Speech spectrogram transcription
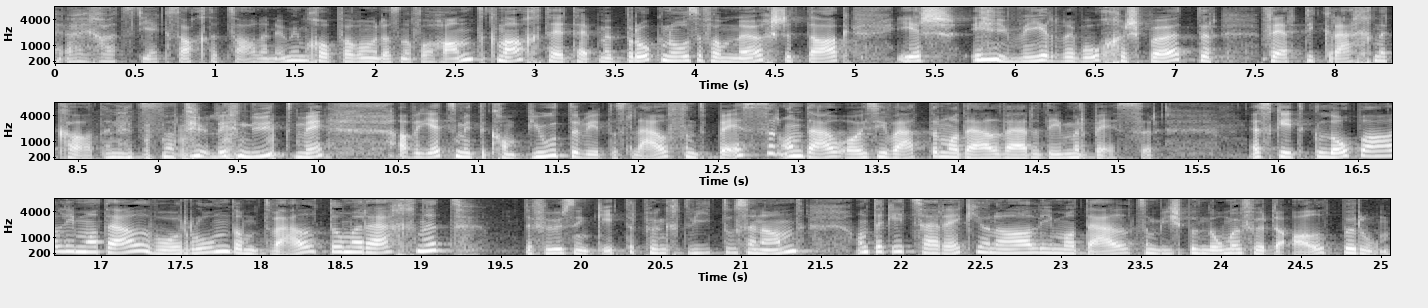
ich habe jetzt die exakten Zahlen nicht mehr im Kopf, aber wo man das noch von Hand gemacht hat, hat man Prognosen vom nächsten Tag erst in mehreren Wochen später fertig gerechnet gehabt. Dann nützt es natürlich nichts mehr. Aber jetzt mit dem Computer wird das laufend besser und auch unsere Wettermodelle werden immer besser. Es gibt globale Modelle, die rund um die Welt rechnen. Dafür sind Gitterpunkte weit auseinander. Und dann gibt es auch regionale Modelle, zum Beispiel nur für den Alpenraum.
